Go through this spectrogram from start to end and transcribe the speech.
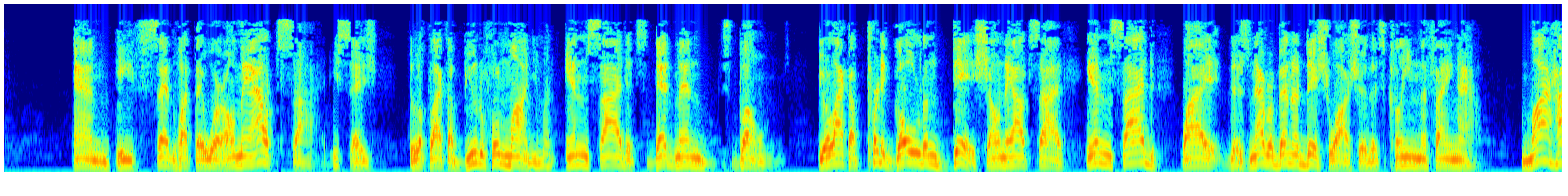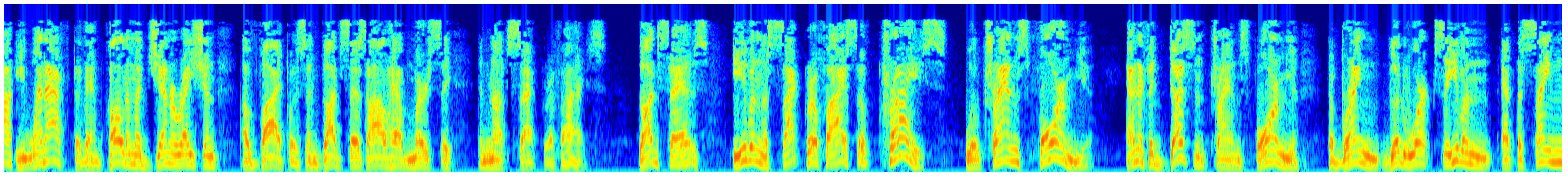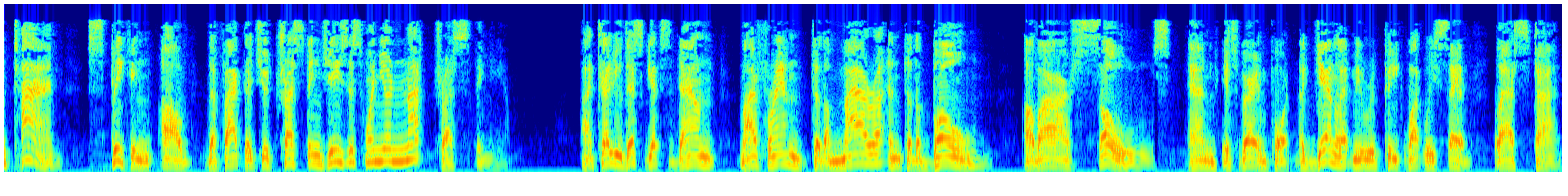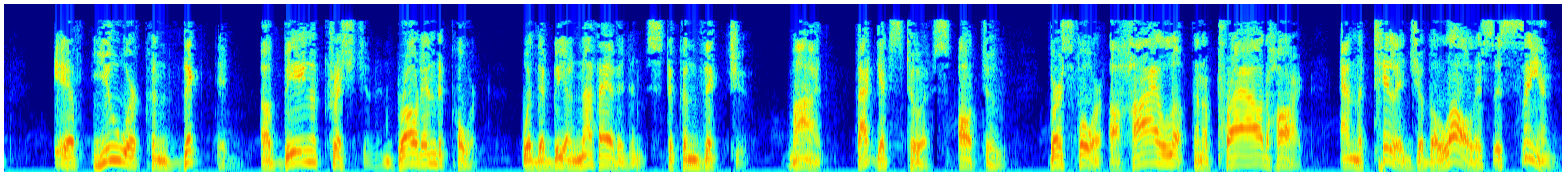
And he said what they were. On the outside, he says, you look like a beautiful monument. Inside, it's dead men's bones. You're like a pretty golden dish on the outside. Inside, why, there's never been a dishwasher that's cleaned the thing out. My, how he went after them, called them a generation of vipers, and God says, I'll have mercy and not sacrifice. God says, even the sacrifice of Christ will transform you. And if it doesn't transform you to bring good works, even at the same time, speaking of the fact that you're trusting Jesus when you're not trusting Him. I tell you, this gets down, my friend, to the marrow and to the bone of our souls, and it's very important. Again, let me repeat what we said last time. If you were convicted of being a Christian and brought into court, would there be enough evidence to convict you? My, that gets to us, ought to. Verse 4 A high look and a proud heart, and the tillage of the lawless is sin.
